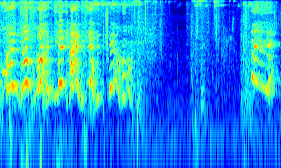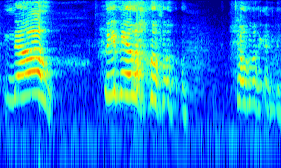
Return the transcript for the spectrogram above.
What the fuck did I just do? No! Leave me alone! Don't look at me.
